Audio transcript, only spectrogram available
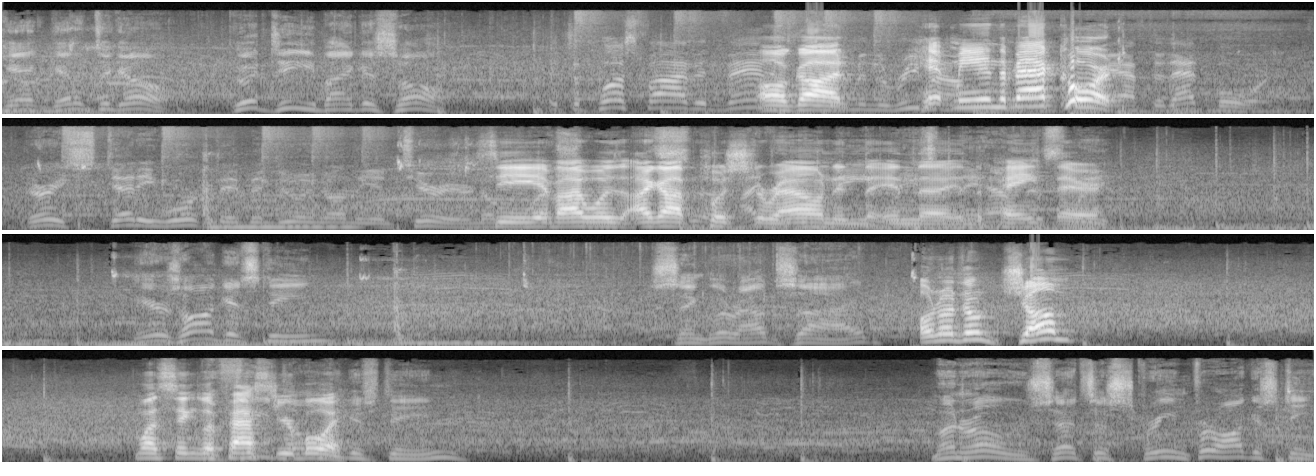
Can't get it to go. Good D by Gasol. It's a plus five advantage. Oh, God. them in the Hit me in the category backcourt. After that board. Very steady work they've been doing on the interior. no See, if. I was- I got pushed I think around in the- in the- in the paint there. lead. Here's Augustin. Singler outside. Oh no, don't jump! Come on, The Singler, pass to your boy. Augustin. Monroe sets a screen for Augustin.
